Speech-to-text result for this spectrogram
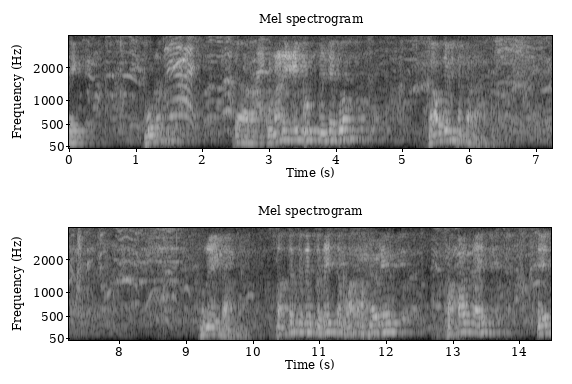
एक बोनस त्या कोणाने एक गुण मिळते तो गावदेवी संघाला पुन्हा एकदा सातत्याने चढाईचा भाग आपल्याकडे सांभाळत आहेत तेच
